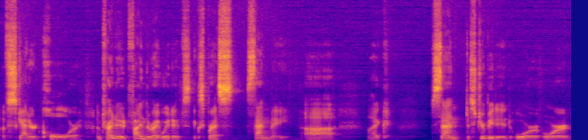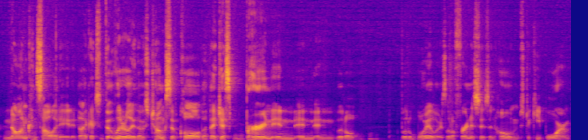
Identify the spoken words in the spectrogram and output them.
of scattered coal. Or I'm trying to find the right way to express sanmei, uh, like sent, distributed, or or non-consolidated. Like it's literally those chunks of coal that they just burn in in, in little little boilers, little furnaces in homes to keep warm.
